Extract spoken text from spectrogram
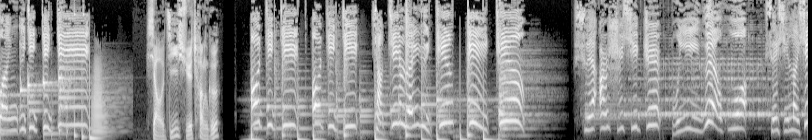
关于叽叽叽，小鸡学唱歌。哦叽叽，哦叽叽，小鸡《论语》听一听。学而时习之，不亦说乎？学习了新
